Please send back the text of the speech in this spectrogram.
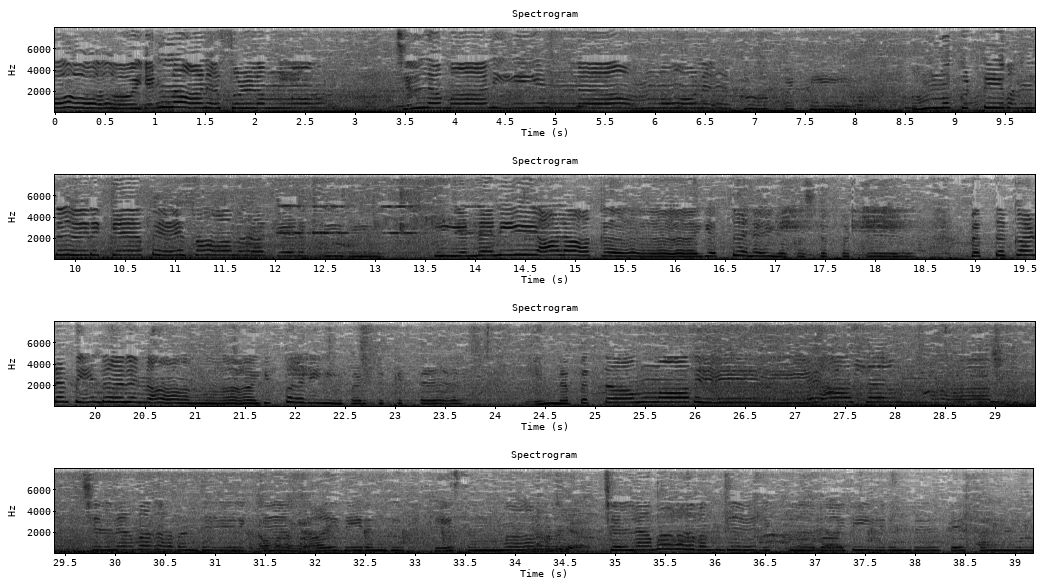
என்னான்னு சொல்லம்மா. செல்லம்மா நீ என்ன அம்மோன்னு கூப்பிட்டி. அம்மா குட்டி வந்திருக்க பேசாம கிடக்குது என்ன நீ ஆளாக்க எத்தனையோ கஷ்டப்பட்டு. பெத்த கடன் தீர்ந்ததுன்னா இப்படி படுத்துக்கிட்ட. என்ன பெத்த அம்மாவே செல்லமாக வந்திருக்கேன் வாய் திறந்து பேசம்மா. செல்லமாக வந்திருக்க வாய் திறந்து பேசம்மா.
